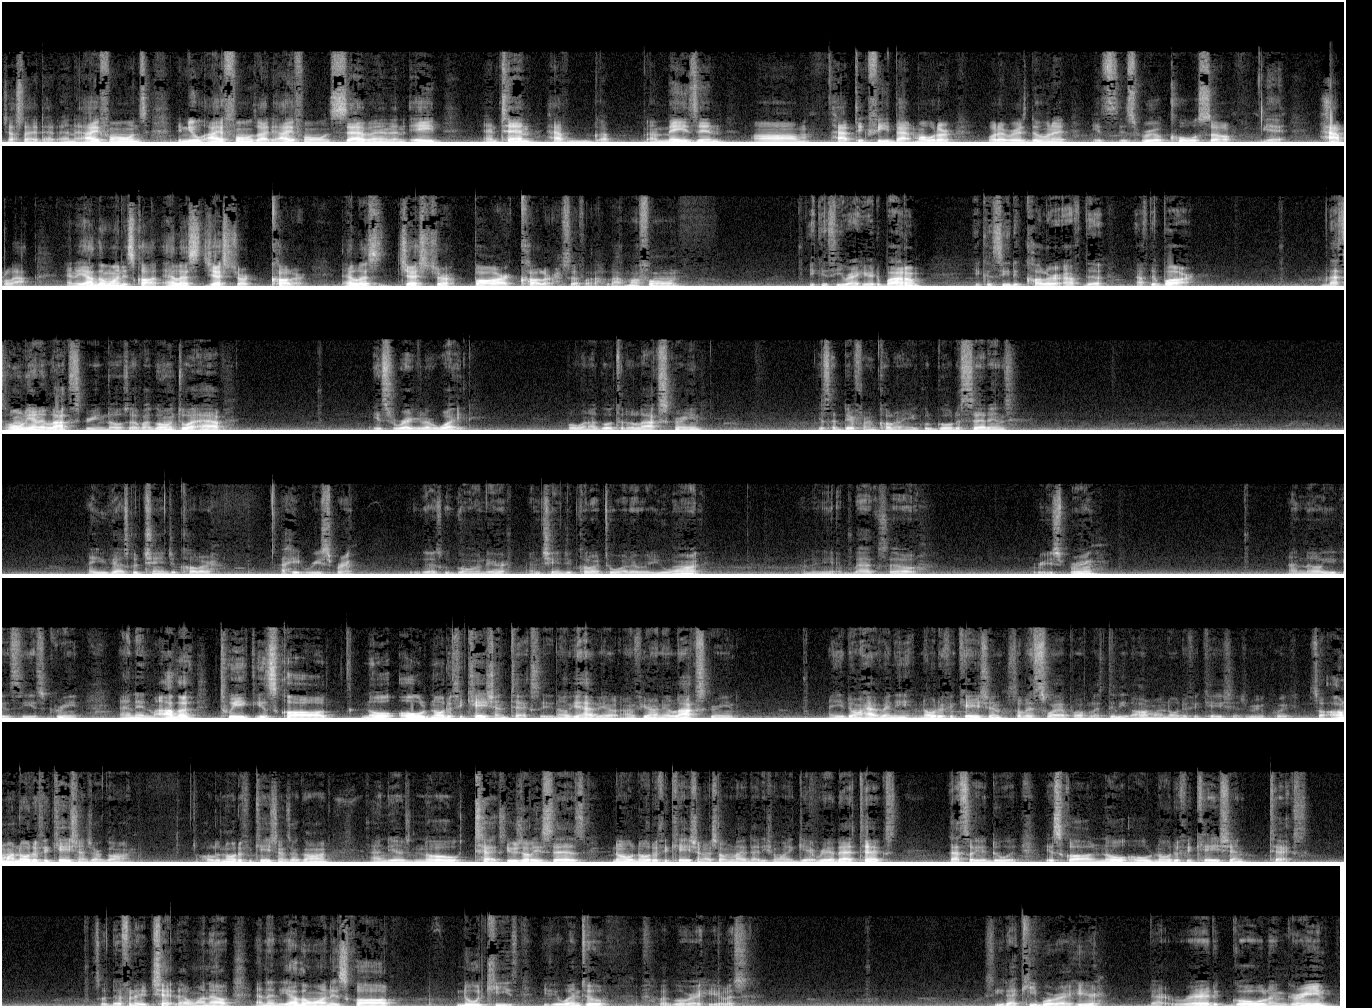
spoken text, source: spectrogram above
just like that. And the iPhones the new iPhones like the iPhone 7 and 8 and 10 have a amazing um, haptic feedback motor. Whatever is doing it, it's it's real cool. So yeah, Haplock. And the other one is called LS Gesture Color. LS Gesture Bar Color. So if I lock my phone, you can see right here at the bottom, you can see the color of the of the bar. That's only on the lock screen though. So if I go into an app, it's regular white. But when I go to the lock screen, it's a different color and you could go to settings. And you guys could change the color. I hate respring. You guys could go in there and change the color to whatever you want. And then it backs out. Respring. And now you can see it's green. And then my other tweak is called no old notification text. You know if you have your if you're on your lock screen and you don't have any notification so let's swipe up let's delete all my notifications real quick. So all my notifications are gone. All the notifications are gone and there's no text. Usually it says no notification or something like that. If you want to get rid of that text that's how you do it. It's called no old notification text. So definitely check that one out. And then the other one is called nude keys. If you went to if I go right here let's see that keyboard right here that red gold and green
